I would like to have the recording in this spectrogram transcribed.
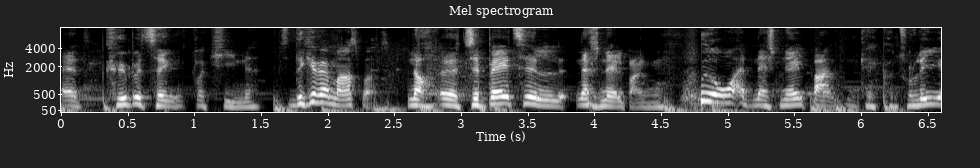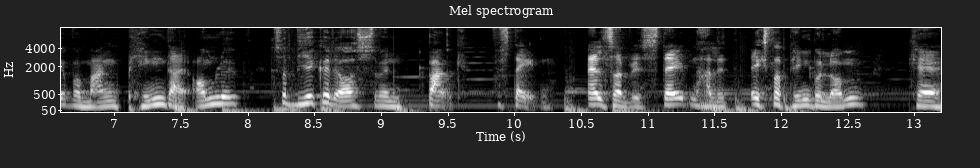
at købe ting fra Kina. Så det kan være meget smart. Nå, øh, tilbage til Nationalbanken. Udover at Nationalbanken kan kontrollere, hvor mange penge der er i omløb, så virker det også som en bank for staten. Altså hvis staten har lidt ekstra penge på lommen, kan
